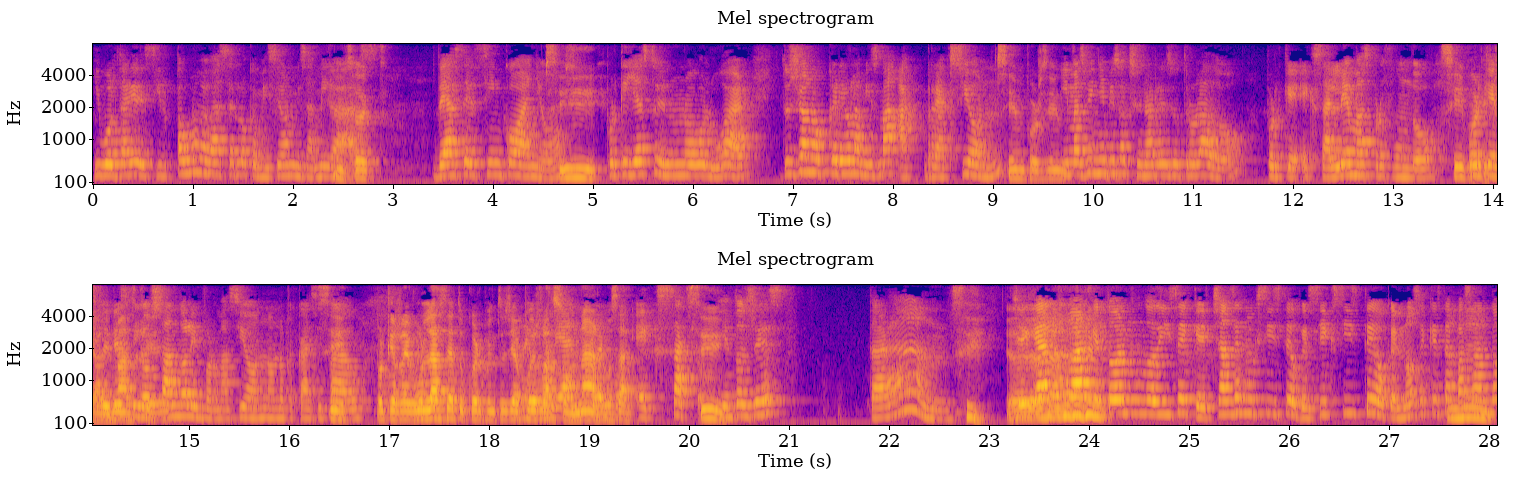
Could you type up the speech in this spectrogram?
y voltar y decir, Pau no me va a hacer lo que me hicieron mis amigas Exacto. de hace cinco años, Sí. porque ya estoy en un nuevo lugar. Entonces yo no creo la misma ac- reacción 100%. y más bien ya empiezo a accionar desde otro lado porque exhalé más profundo, Sí, porque estoy calmaste. desglosando la información, no lo que acaba de decir Sí, Pau. porque regulaste a tu cuerpo, entonces ya puedes razonar, cuerpo. o sea. Exacto. sí. Y entonces, tarán. Llegué al lugar que todo el mundo dice que chance no existe o que sí existe o que no sé qué está pasando.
